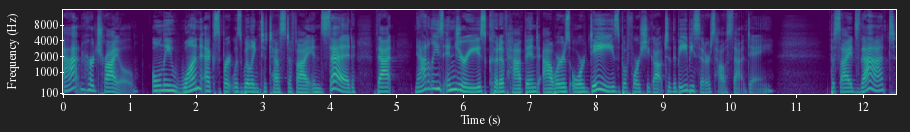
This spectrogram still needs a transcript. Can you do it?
at her trial, only one expert was willing to testify and said that Natalie's injuries could have happened hours or days before she got to the babysitter's house that day. Besides that,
